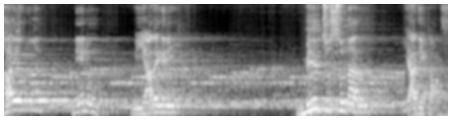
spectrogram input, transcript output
హాయ్ ఎవ్రీవన్ నేను మీ యాదగిరి. మీరు చూస్తున్నారు యాది టాక్స్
